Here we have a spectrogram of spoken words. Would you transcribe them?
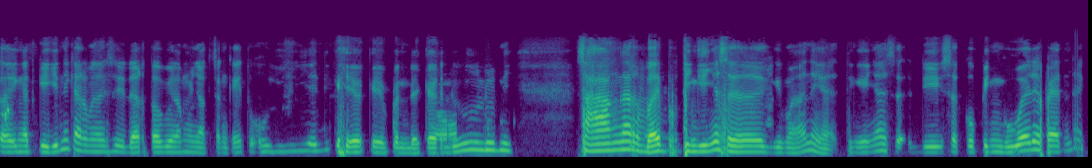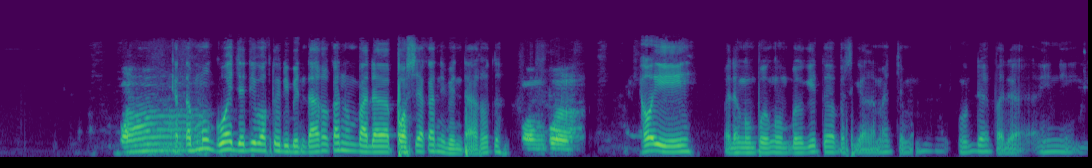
keinget kayak gini karena si Darto bilang minyak cengkeh itu oh iya nih kayak kayak pendekar Oh. dulu nih. Sangar baik tingginya segimana ya? Tingginya se- di sekuping gue deh pendek oh ketemu gue jadi waktu di Bintaro kan pada posnya kan di Bintaro tuh ngumpul Oh iya, pada ngumpul-ngumpul gitu apa segala macam. Udah pada ini.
